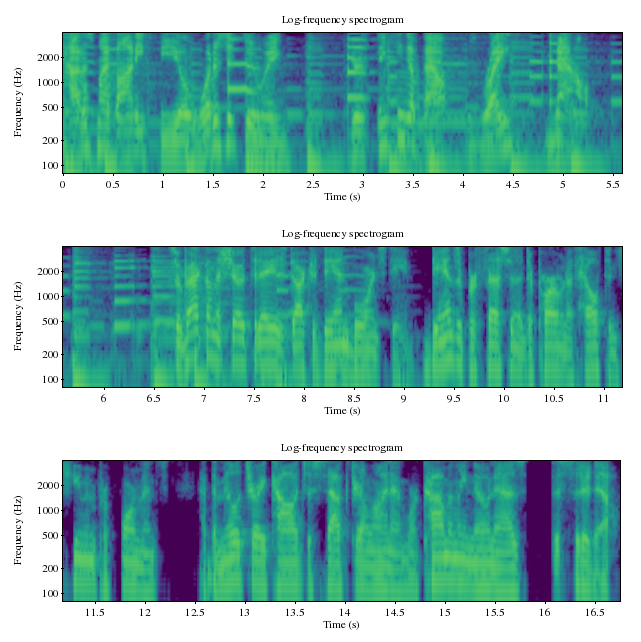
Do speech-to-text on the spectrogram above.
How does my body feel? What is it doing? You're thinking about right now. So, back on the show today is Dr. Dan Bornstein. Dan's a professor in the Department of Health and Human Performance at the Military College of South Carolina, more commonly known as the Citadel.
